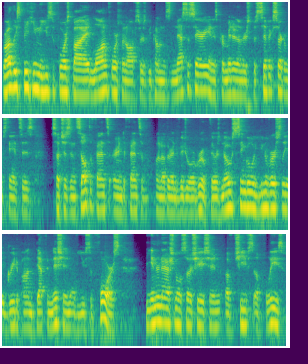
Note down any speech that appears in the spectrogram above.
Broadly speaking, the use of force by law enforcement officers becomes necessary and is permitted under specific circumstances, such as in self defense or in defense of another individual or group. There is no single universally agreed upon definition of use of force. The International Association of Chiefs of Police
